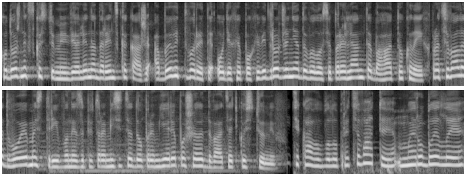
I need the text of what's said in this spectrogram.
Художник з костюмів Віоліна Даринська каже, аби відтворити одяг епохи відродження, довелося переглянути багато книг. Працювали двоє майстрів. Вони за півтора місяця до прем'єри пошили 20 костюмів. Цікаво було працювати. Ми робили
